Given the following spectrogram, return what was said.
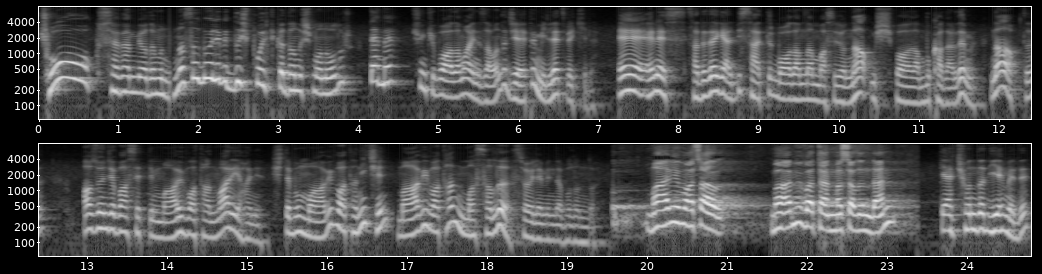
çok seven bir adamın nasıl böyle bir dış politika danışmanı olur? Deme. Çünkü bu adam aynı zamanda CHP milletvekili. Ee Enes, sadede gel bir saattir bu adamdan bahsediyor. Ne yapmış bu adam bu kadar değil mi? Ne yaptı? Az önce bahsettiğim mavi vatan var ya hani. İşte bu mavi vatan için mavi vatan masalı söyleminde bulundu. Mavi Masal, Mavi Vatan masalından Gerçi onu da diyemedi.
